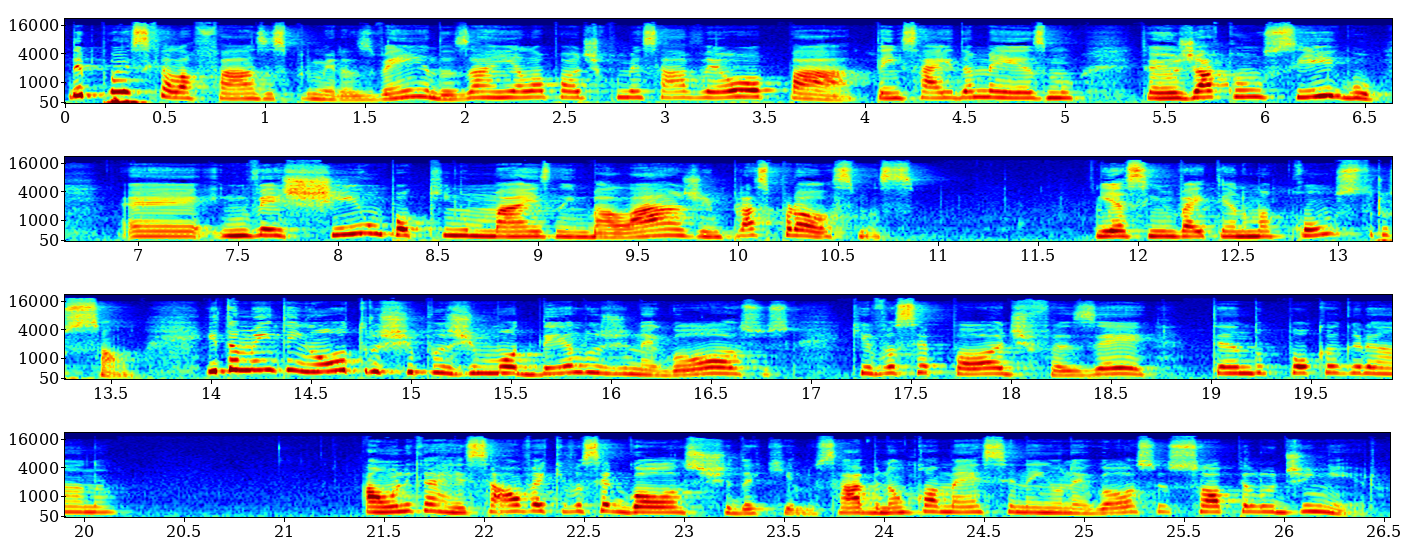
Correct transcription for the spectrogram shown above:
Depois que ela faz as primeiras vendas, aí ela pode começar a ver: opa, tem saída mesmo. Então eu já consigo é, investir um pouquinho mais na embalagem para as próximas. E assim vai tendo uma construção. E também tem outros tipos de modelos de negócios que você pode fazer tendo pouca grana. A única ressalva é que você goste daquilo, sabe? Não comece nenhum negócio só pelo dinheiro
